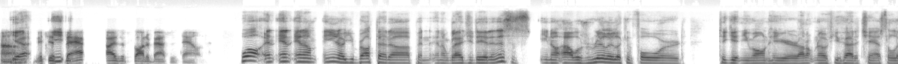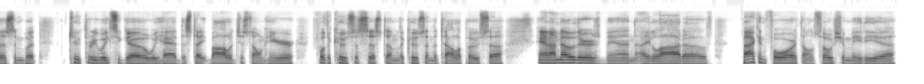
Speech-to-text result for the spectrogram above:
Um, yeah it's just the size of spotted bass is down. Well, and and and um, and, you know, you brought that up, and and I'm glad you did. And this is, you know, I was really looking forward to getting you on here. I don't know if you had a chance to listen, but two, three weeks ago, we had the state biologist on here for the Coosa system, the Coosa and the Tallapoosa. And I know there's been a lot of back and forth on social media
